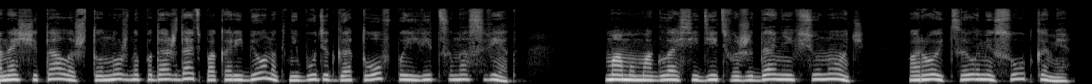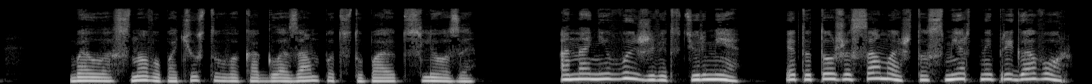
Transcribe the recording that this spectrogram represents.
Она считала, что нужно подождать, пока ребенок не будет готов появиться на свет. Мама могла сидеть в ожидании всю ночь, порой целыми сутками. Белла снова почувствовала, как глазам подступают слезы. Она не выживет в тюрьме. Это то же самое, что смертный приговор.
